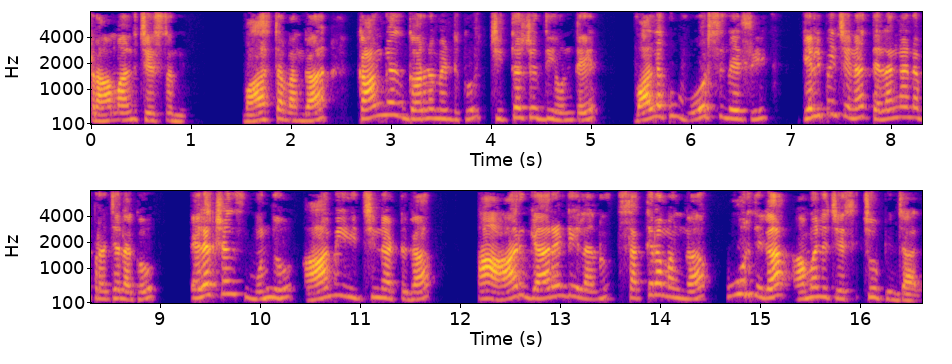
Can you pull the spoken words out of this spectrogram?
డ్రామాలు చేస్తుంది. వాస్తవంగా కాంగ్రెస్ గవర్నమెంట్కు చిత్తశుద్ధి ఉంటే వాళ్ళకు ఓట్స్ వేసి గెలిపించిన తెలంగాణ ప్రజలకు ఎలక్షన్స్ ముందు హామీ ఇచ్చినట్టుగా ఆ ఆరు గ్యారంటీలను సక్రమంగా పూర్తిగా అమలు చేసి చూపించాలి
